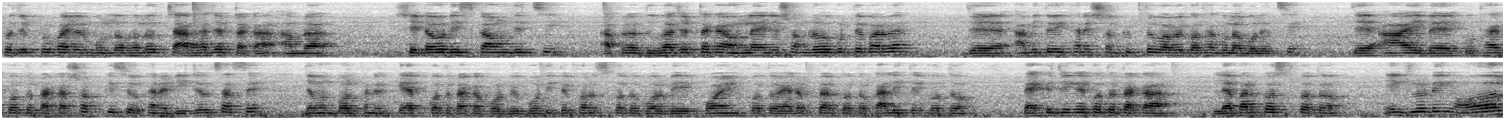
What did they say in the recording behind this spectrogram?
প্রজেক্ট প্রোফাইলের মূল্য হলো চার হাজার টাকা। আমরা সেটাও ডিসকাউন্ট দিচ্ছি। আপনারা দু হাজার টাকা অনলাইনে সংগ্রহ করতে পারবেন। যে আমি তো এখানে সংক্ষিপ্তভাবে কথাগুলো বলেছি যে আয়, ব্যয়, কোথায় কত টাকা সব কিছু ওখানে ডিটেলস আছে। যেমন বলফেনের ক্যাপ কত টাকা পড়বে, বডিতে খরচ কত পড়বে পয়েন্ট কত অ্যাডপ্টার কত, কালিতে কত প্যাকেজিংয়ে কত টাকা লেবার কস্ট কত ইনক্লুডিং অল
